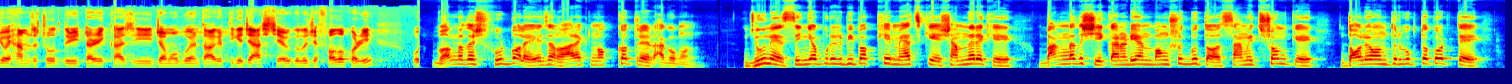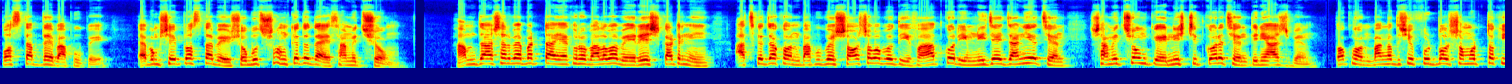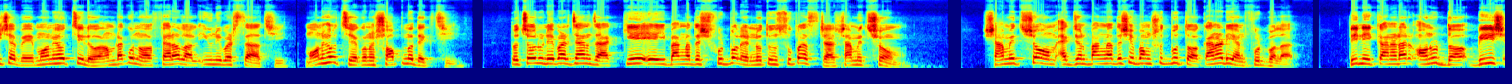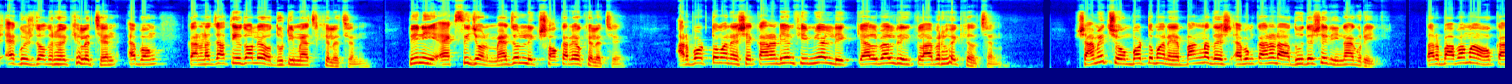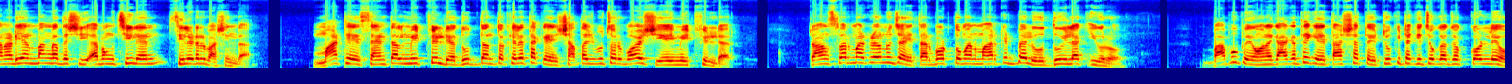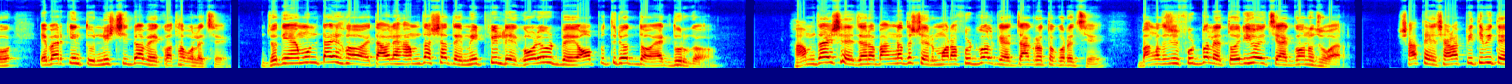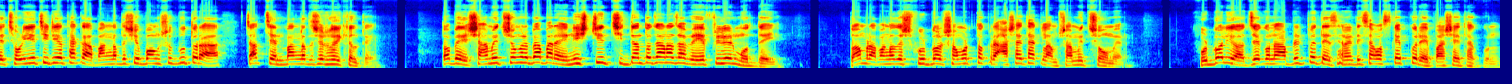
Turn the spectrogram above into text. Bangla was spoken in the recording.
যে ওই হামজা চৌধুরী, তারিক কাজী জমবয়ন তো আগের থেকে যে আসছে, ওইগুলো যে ফলো করি বাংলাদেশ ফুটবলে যেন আরেক নক্ষত্রের আগমন। জুনে সিঙ্গাপুরের বিপক্ষে ম্যাচকে সামনে রেখে বাংলাদেশি কানাডিয়ান বংশোদ্ভূত সামিত সোমকে দলে অন্তর্ভুক্ত করতে প্রস্তাব দেয় বাপুপে এবং সেই প্রস্তাবে সবুজ সংকেত দেয় সামিত সোম। হামজা আসার ব্যাপারটা এখনও ভালোভাবে রেশ কাটেনি। আজকে যখন বাপুপের সহসভাপতি ফাহাদ করিম নিজেই জানিয়েছেন সামিত সোমকে নিশ্চিত করেছেন তিনি আসবেন, তখন বাংলাদেশি ফুটবল সমর্থক হিসেবে মনে হচ্ছিল আমরা কোনো ফেরালাল ইউনিভার্সে আছি। মনে হচ্ছে কোনো স্বপ্ন দেখছি। তো চলুন এবার জানা যাক কে এই বাংলাদেশ ফুটবলের নতুন সুপারস্টার সামিত সোম। সামিত সোম একজন বাংলাদেশি বংশোদ্ভূত কানাডিয়ান ফুটবলার। তিনি কানাডার অনূর্ধ্ব বিশ একুশ দলের হয়ে খেলেছেন এবং কানাডা জাতীয় দলেও দুটি ম্যাচ খেলেছেন। তিনি এক সিজন মেজর লিগ সকারেও খেলেছে আর বর্তমানে সে কানাডিয়ান প্রিমিয়ার লিগ ক্যালবেলরি ক্লাবের হয়ে খেলছেন। শামিত সোম বর্তমানে বাংলাদেশ এবং কানাডা দুই দেশেরই নাগরিক। তার বাবা মাও কানাডিয়ান বাংলাদেশি এবং ছিলেন সিলেটের বাসিন্দা। মাঠে সেন্ট্রাল মিডফিল্ডে দুর্দান্ত খেলে থাকেন সাতাশ বছর বয়সী এই মিডফিল্ডার ট্রান্সফার মার্কেট অনুযায়ী তার বর্তমান মার্কেট ভ্যালু দুই লাখ ইউরো বাপুপে অনেক আগে থেকে তার সাথে টুকিটাকি যোগাযোগ করলেও এবার কিন্তু নিশ্চিতভাবে কথা বলেছে। যদি এমনটাই হয়, তাহলে হামজার সাথে মিডফিল্ডে গড়ে উঠবে অপ্রতিরোধ্য এক দুর্গ। হামজা এসে যেন বাংলাদেশের মরা ফুটবলকে জাগ্রত করেছে। বাংলাদেশের ফুটবলে তৈরি হয়েছে এক গণজোয়ার। সাথে সারা পৃথিবীতে ছড়িয়ে ছিটিয়ে থাকা বাংলাদেশি বংশোদ্ভূতরা চাচ্ছেন বাংলাদেশের হয়ে খেলতে। তবে শামিদ সোমের ব্যাপারে নিশ্চিত সিদ্ধান্ত জানা যাবে এপ্রিলের মধ্যেই। তো আমরা বাংলাদেশ ফুটবল সমর্থকরা আশায় থাকলাম শামিদ সৌমের। ফুটবলীয় যে কোনো আপডেট পেতে চ্যানেলটি সাবস্ক্রাইব করে পাশেই থাকুন।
